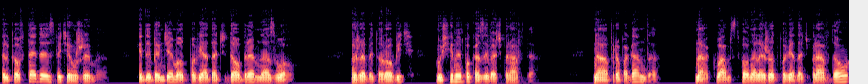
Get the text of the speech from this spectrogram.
Tylko wtedy zwyciężymy, kiedy będziemy odpowiadać dobrem na zło. A żeby to robić, musimy pokazywać prawdę. Na propagandę, na kłamstwo należy odpowiadać prawdą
